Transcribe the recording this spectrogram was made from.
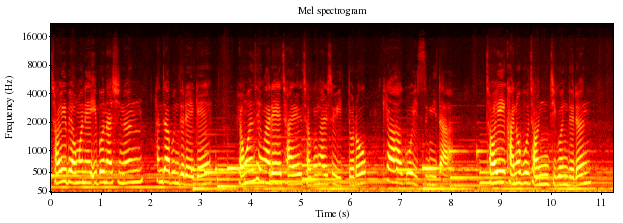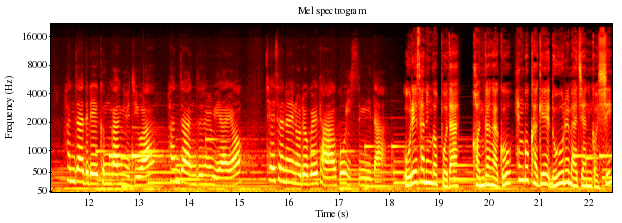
저희 병원에 입원하시는 환자분들에게 병원 생활에 잘 적응할 수 있도록 케어하고 있습니다. 저희 간호부 전 직원들은 환자들의 건강 유지와 환자 안전을 위하여 최선의 노력을 다하고 있습니다. 오래 사는 것보다 건강하고 행복하게 노후를 맞이하는 것이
